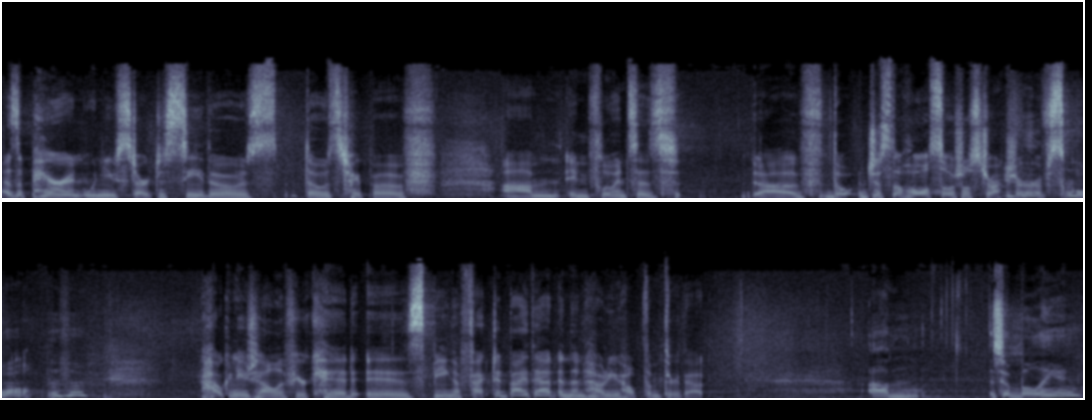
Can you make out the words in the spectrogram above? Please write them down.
As a parent, when you start to see those those type of um, influences of the, just the whole social structure of school. How can you tell if your kid is being affected by that, and then how do you help them through that? Um, So bullying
